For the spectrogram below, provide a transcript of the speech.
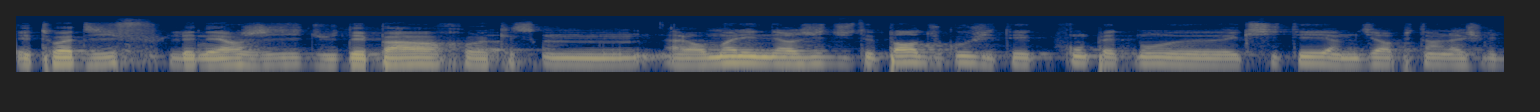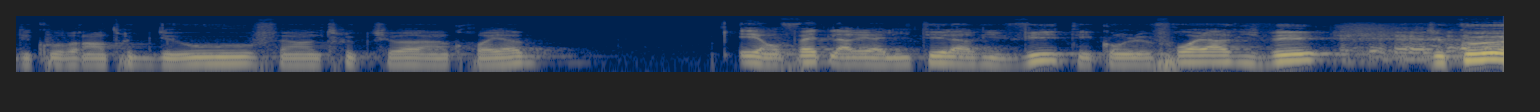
Et toi, Diff, l'énergie du départ, euh, qu'est-ce que- Hum, alors moi l'énergie du départ du coup j'étais complètement euh, excité à me dire putain là je vais découvrir un truc de ouf un truc tu vois incroyable et en fait la réalité elle arrive vite et quand le froid est arrivé du coup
